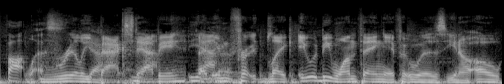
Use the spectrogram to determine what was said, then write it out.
thoughtless. really Yeah. backstabby. Yeah. I mean, for, like it would be one thing if it was, you know, oh,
